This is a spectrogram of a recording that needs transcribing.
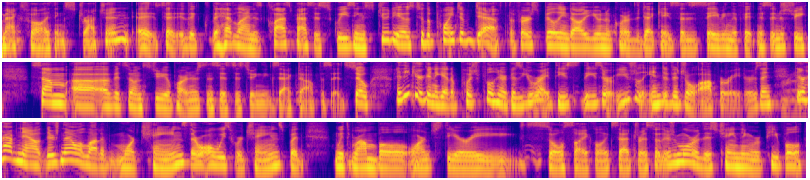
Maxwell, I think Strachan. It said the, the headline is "ClassPass is squeezing studios to the point of death." The first billion-dollar unicorn of the decade says it's saving the fitness industry. Some uh, of its own studio partners insist it's doing the exact opposite. So I think you're going to get a push-pull here because you're right. These these are usually individual operators, and there have now there's now a lot of more chains. There always were chains, but with Rumble, Orange Theory, Soul Cycle, etc. So there's more of this chain thing where people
